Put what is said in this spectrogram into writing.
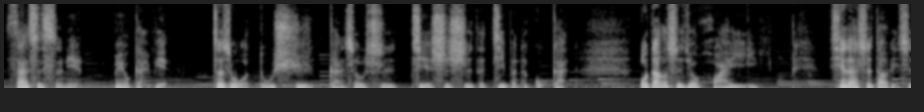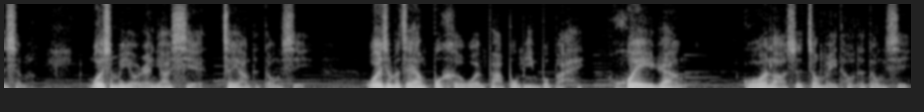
三四十年没有改变。这是我读诗、感受诗、解释诗的基本的骨干。我当时就怀疑。现代诗到底是什么？为什么有人要写这样的东西？为什么这样不合文法、不明不白，会让国文老师皱眉头的东西，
